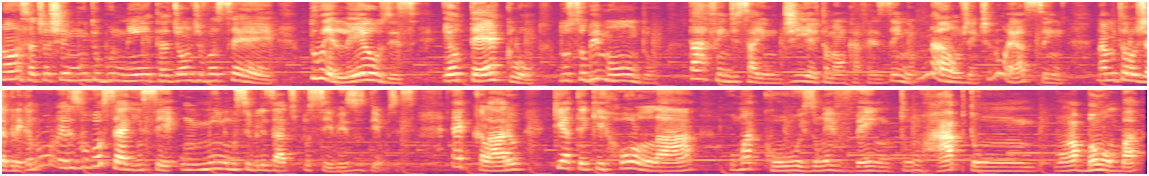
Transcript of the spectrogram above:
Nossa, eu te achei muito bonita. De onde você é? Do Eleusis, Euteclo, do submundo. Tá afim de sair um dia e tomar um cafezinho? Não, gente, não é assim. Na mitologia grega, não, eles não conseguem ser o mínimo civilizados possíveis, os deuses. É claro que ia ter que rolar uma coisa, um evento, um rapto, um, uma bomba.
